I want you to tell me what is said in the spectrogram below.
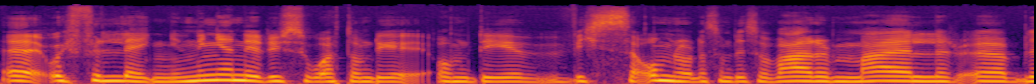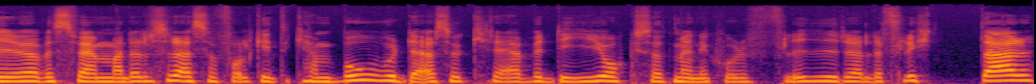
Eh, och i förlängningen är det ju så att om det, om det är vissa områden som blir så varma eller blir översvämmade eller sådär, så folk inte kan bo där, så kräver det ju också att människor flyr eller flyttar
